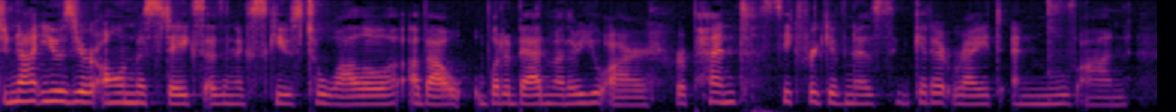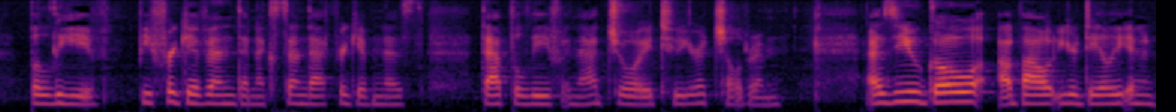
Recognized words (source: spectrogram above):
Do not use your own mistakes as an excuse to wallow about what a bad mother you are. Repent, seek forgiveness, get it right, and move on. Believe, be forgiven, then extend that forgiveness, that belief, and that joy to your children. As you go about your daily a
